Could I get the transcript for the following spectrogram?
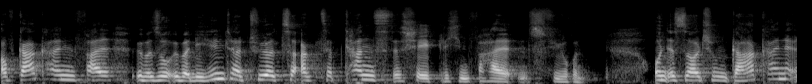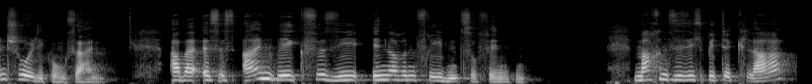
auf gar keinen Fall über so über die Hintertür zur Akzeptanz des schädlichen Verhaltens führen. Und es soll schon gar keine Entschuldigung sein. Aber es ist ein Weg für Sie, inneren Frieden zu finden. Machen Sie sich bitte klar,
